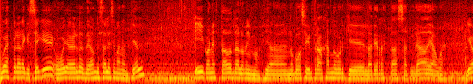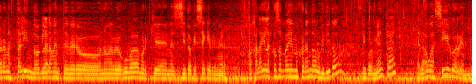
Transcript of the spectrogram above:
Voy a esperar a que seque o voy a ver desde dónde sale ese manantial. Y con esta otra lo mismo, ya no puedo seguir trabajando porque la tierra está saturada de agua. Y ahora no está lindo claramente, pero no me preocupa porque necesito que seque primero. Ojalá que las cosas vayan mejorando a poquitito y por mientras el agua sigue corriendo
